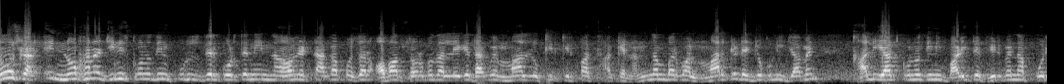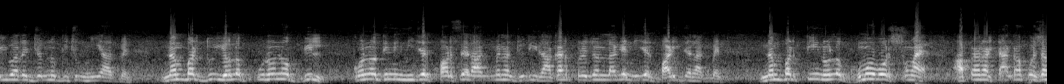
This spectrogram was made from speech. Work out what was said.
নমস্কার, এই নখানা জিনিস কোনোদিন পুরুষদের করতে নেই, না হলে টাকা পয়সার অভাব সর্বদা লেগে থাকবে, মা লক্ষ্মীর কৃপা থাকে না। নাম্বার ওয়ান মার্কেটে যখনই যাবেন, খালি হাত কোনোদিনই বাড়িতে ফিরবেন না, পরিবারের জন্য কিছু নিয়ে আসবেন। নাম্বার দুই হলো পুরনো বিল কোনোদিনই নিজের পার্সে রাখবেন না, যদি রাখার প্রয়োজন লাগে নিজের বাড়িতে রাখবেন। নাম্বার তিন হলো ঘুমাবোর সময়, আপনারা টাকা পয়সা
